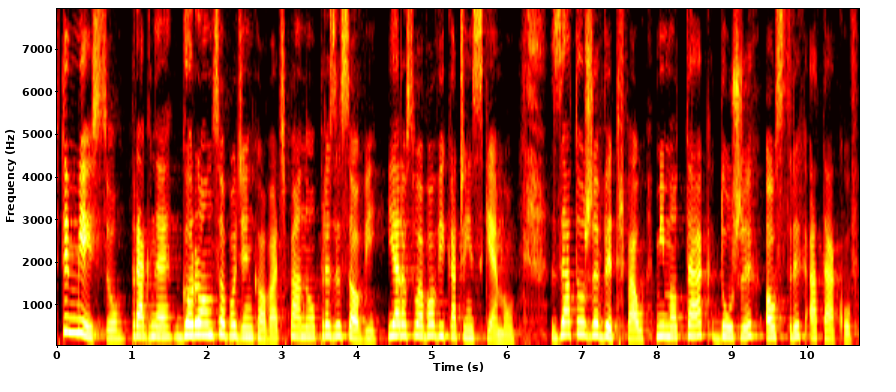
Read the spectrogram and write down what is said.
W tym miejscu pragnę gorąco podziękować panu prezesowi Jarosławowi Kaczyńskiemu za to, że wytrwał mimo tak dużych, ostrych ataków,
